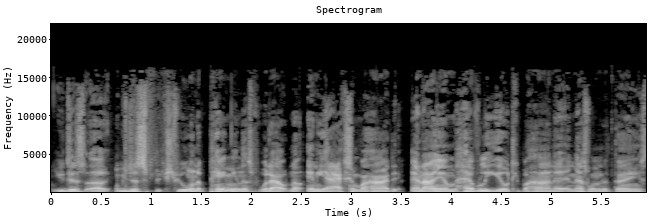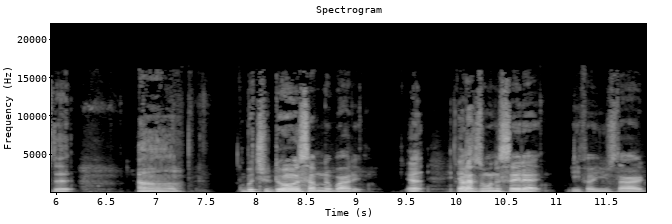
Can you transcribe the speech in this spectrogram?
you just, uh, you just spew an opinion without no, any action behind it. And I am heavily guilty behind that. And that's one of the things that, um, But you're doing something about it. yeah, I and I, just want to say that before you start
